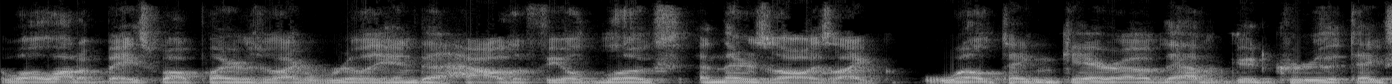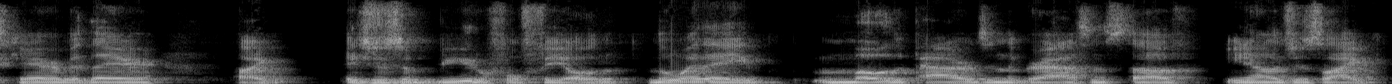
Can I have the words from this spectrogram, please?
well, a lot of baseball players are like really into how the field looks, and there's always like well taken care of. They have a good crew that takes care of it there. Like it's just a beautiful field. The way they mow the patterns in the grass and stuff, you know, it's just like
